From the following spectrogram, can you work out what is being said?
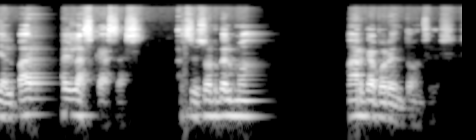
y al padre de las casas asesor del monarca por entonces.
